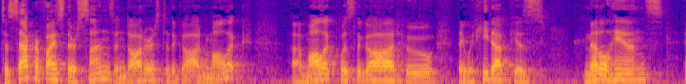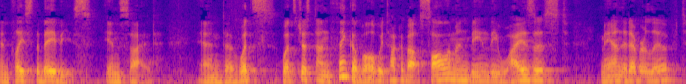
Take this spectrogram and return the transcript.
to sacrifice their sons and daughters to the god Moloch. Uh, Moloch was the god who they would heat up his metal hands and place the babies inside. And uh, what's, what's just unthinkable, we talk about Solomon being the wisest man that ever lived,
